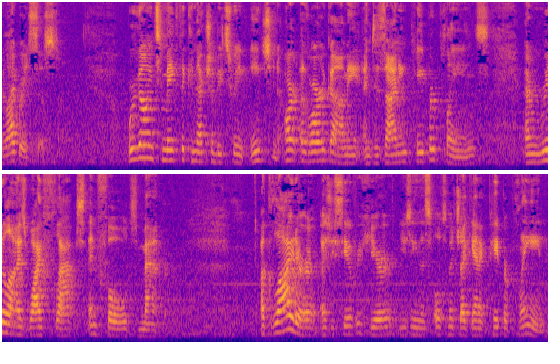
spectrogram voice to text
library system. We're going to make the connection between ancient art of origami and designing paper planes and realize why flaps and folds matter. A glider, as you see over here, using this ultimate gigantic paper plane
